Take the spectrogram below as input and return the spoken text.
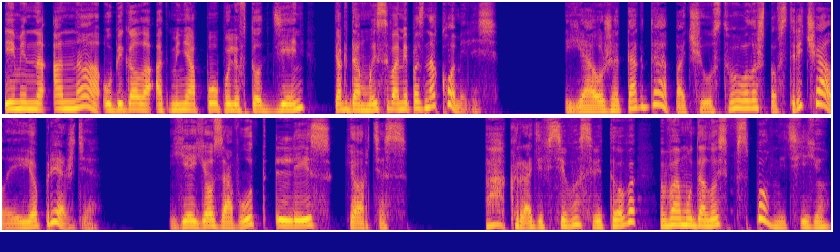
Именно она убегала от меня по полю в тот день, когда мы с вами познакомились. Я уже тогда почувствовала, что встречала ее прежде. Ее зовут Лиз Кёртис. Как ради всего святого вам удалось вспомнить ее?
